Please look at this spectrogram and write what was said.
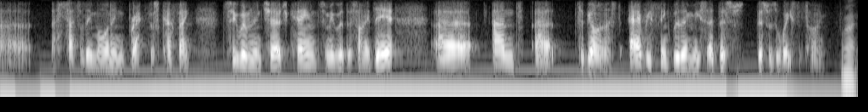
uh, Saturday morning breakfast cafe. Two women in church came to me with this idea, uh, and uh, to be honest, everything within me said this this was a waste of time. Right.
